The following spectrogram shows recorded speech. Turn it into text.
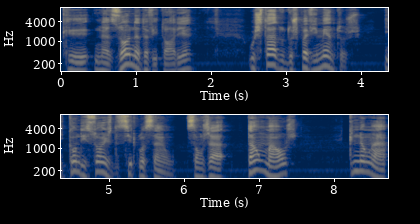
que, na zona da Vitória, o estado dos pavimentos e condições de circulação são já tão maus que não há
